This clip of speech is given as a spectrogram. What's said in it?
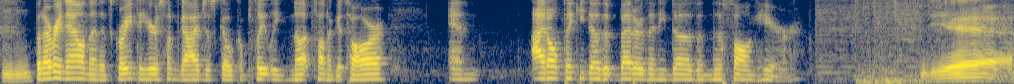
mm-hmm. but every now and then it's great to hear some guy just go completely nuts on a guitar, and I don't think he does it better than he does in this song here. Yeah.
